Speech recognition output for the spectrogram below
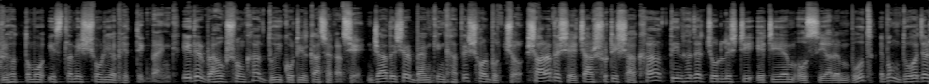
বৃহত্তম ইসলামী শরিয়া ভিত্তিক ব্যাংক। এদের গ্রাহক সংখ্যা দুই কোটির কাছাকাছি, যা দেশের ব্যাংকিং খাতে সর্বোচ্চ। সারা দেশে চারশোটি শাখা, তিন হাজার চল্লিশটি এটিএম ও সিআরএম বুথ এবং দু হাজার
